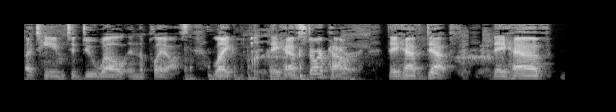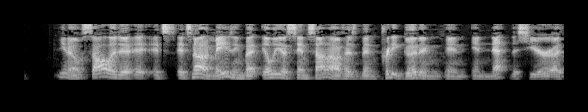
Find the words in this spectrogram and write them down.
a team to do well in the playoffs. Like they have star power, they have depth, they have you know solid. It, it- it's it's not amazing, but Ilya Samsonov has been pretty good in in, in net this year.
